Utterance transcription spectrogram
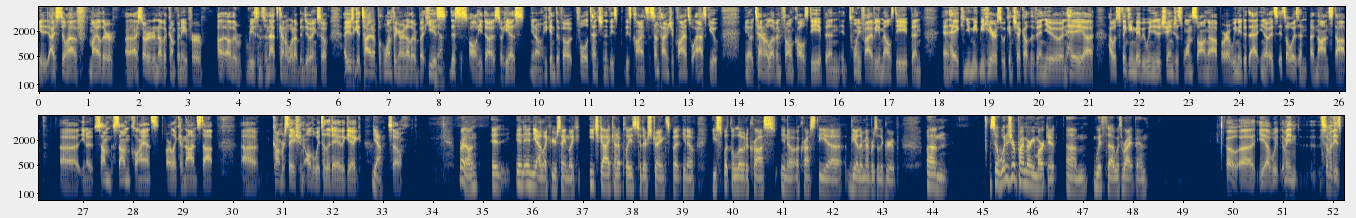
I still have my other. Uh, I started another company for other reasons, and that's kind of what I've been doing. So I usually get tied up with one thing or another, but he is yeah. this is all he does. So he has you know he can devote full attention to these these clients. And sometimes your clients will ask you, you know, ten or eleven phone calls deep and twenty five emails deep, and and hey, can you meet me here so we can check out the venue? And hey, uh, I was thinking maybe we need to change this one song up, or we needed that. You know, it's it's always an, a nonstop. Uh, you know, some some clients are like a nonstop. Uh, conversation all the way to the day of the gig. Yeah. So, right on. It, and and yeah, like you're saying, like each guy kind of plays to their strengths, but you know, you split the load across, you know, across the uh, the other members of the group. Um, so, what is your primary market um, with uh, with Riot Band? Oh, uh, yeah. We, I mean, some of these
